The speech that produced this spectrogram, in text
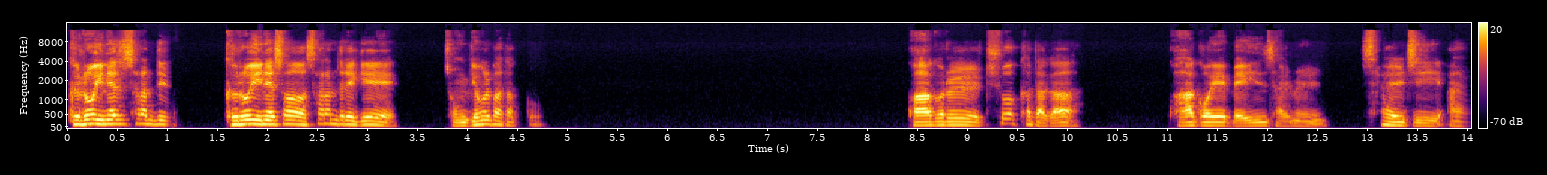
그로 인해서 사람들 그로 인해서 사람들에게 존경을 받았고 과거를 추억하다가 과거의 메인 삶을 살지 않을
